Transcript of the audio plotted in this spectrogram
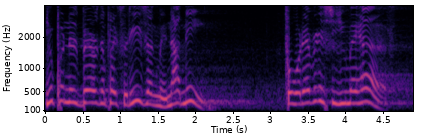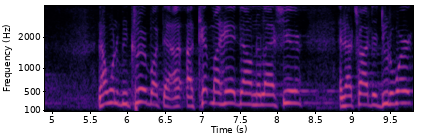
you're putting these barriers in place for these young men, not me, for whatever issue you may have. And I want to be clear about that. I, I kept my head down the last year, and I tried to do the work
